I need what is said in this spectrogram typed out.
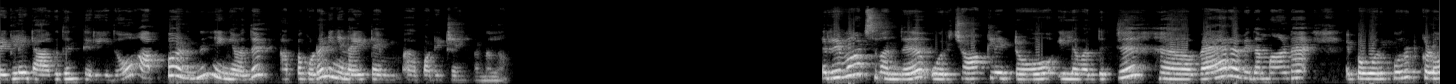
ரெகுலேட் ஆகுதுன்னு தெரியுதோ அப்போ வந்து நீங்கள் வந்து அப்போ கூட நீங்கள் நைட் டைம் பாடி ட்ரெயின் பண்ணலாம். ரிவார்ட்ஸ் வந்து ஒரு சாக்லேட்டோ இல்லை வந்துட்டு வேற விதமான இப்போ ஒரு பொருட்களோ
